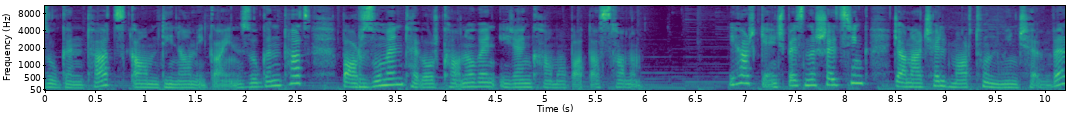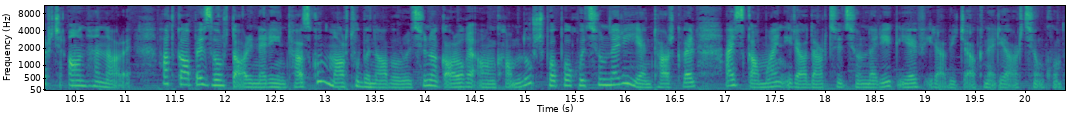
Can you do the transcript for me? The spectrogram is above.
զուգընթաց կամ դինամիկային զուգընթաց ողրզում են, թե որքանով են իրենք համապատասխանում։ Իհարկե, ինչպես նշեցինք, ճանաչել մարդուն մինչև վերջ անհնար է, հատկապես որ տարիների ընթացքում մարդու բնավորությունը կարող է անգամ լուրջ փոփոխությունների ենթարկվել այս կամ այն իրադարձությունների եւ իրավիճակների արդյունքում։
